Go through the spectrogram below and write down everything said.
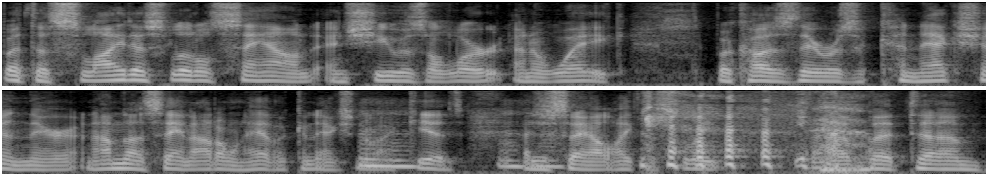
But the slightest little sound, and she was alert and awake because there was a connection there. And I'm not saying I don't have a connection to my kids. I just say I like to sleep. Uh, but um,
